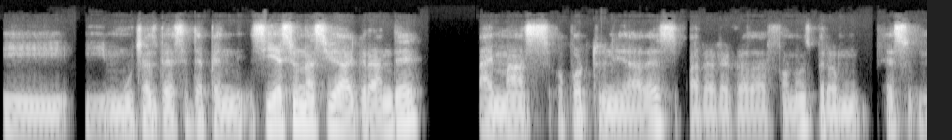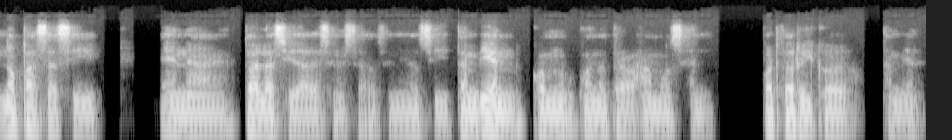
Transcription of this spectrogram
y, muchas veces, depende, si es una ciudad grande, hay más oportunidades para recaudar fondos, pero eso no pasa así en ah, todas las ciudades en Estados Unidos y también cuando trabajamos en Puerto Rico también.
